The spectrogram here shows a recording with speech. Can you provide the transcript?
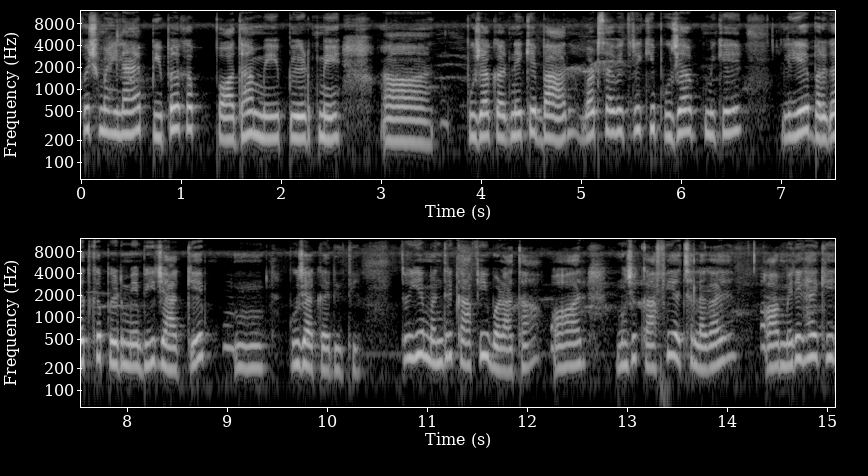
कुछ महिलाएँ पीपल का पौधा में, पेड़ में पूजा करने के बाद वट सावित्री की पूजा के लिए बरगद के पेड़ में भी जाके पूजा करी थी। तो ये मंदिर काफ़ी बड़ा था और मुझे काफ़ी अच्छा लगा और मेरे घर की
